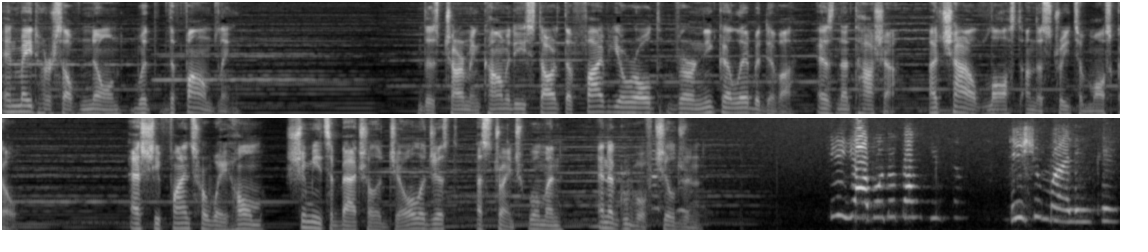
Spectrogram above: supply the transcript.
and made herself known with The Foundling. This charming comedy starred the five-year-old Veronika Lebedeva as Natasha, a child lost on the streets of Moscow. As she finds her way home, she meets a bachelor geologist, a strange woman, and a group of children. Ты еще маленькая.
